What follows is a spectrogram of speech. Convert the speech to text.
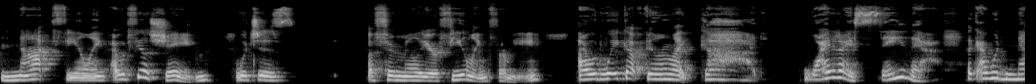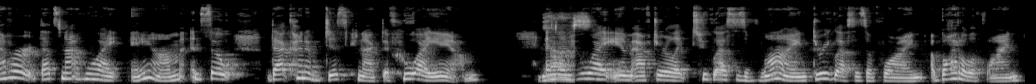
not feeling, I would feel shame, which is a familiar feeling for me. I would wake up feeling like, God, why did I say that? Like, I would never, that's not who I am. And so that kind of disconnect of who I am yes. and then who I am after like two glasses of wine, three glasses of wine, a bottle of wine,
